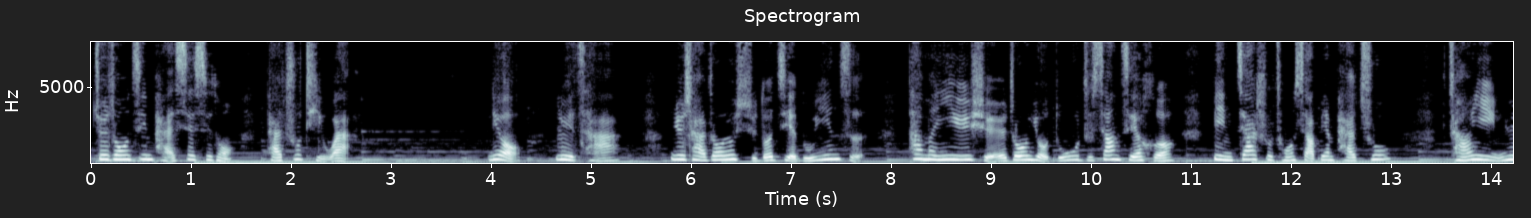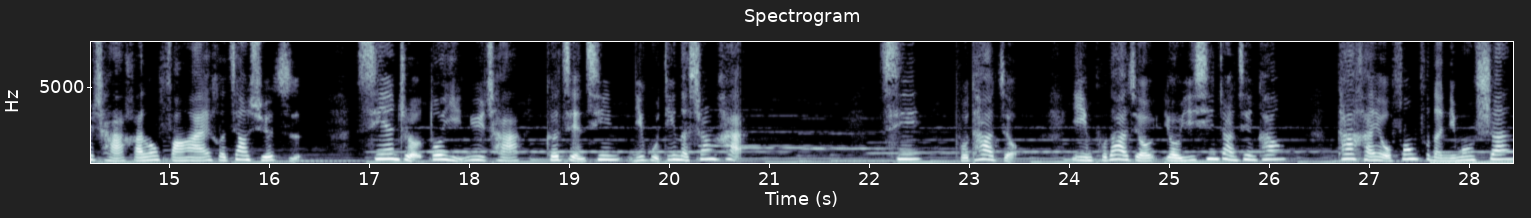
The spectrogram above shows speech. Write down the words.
最终经排泄系统排出体外。六、绿茶，绿茶中有许多解毒因子。它们易与血液中有毒物质相结合，并加速从小便排出。常饮绿茶还能防癌和降血脂。吸烟者多饮绿茶，可减轻尼古丁的伤害。七、葡萄酒，饮葡萄酒有益心脏健康。它含有丰富的柠檬酸，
